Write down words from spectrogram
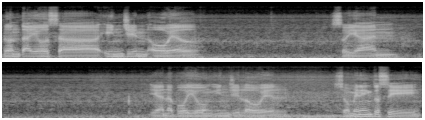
Doon tayo sa engine oil. So yan. Yan na po yung engine oil. So meaning to say,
